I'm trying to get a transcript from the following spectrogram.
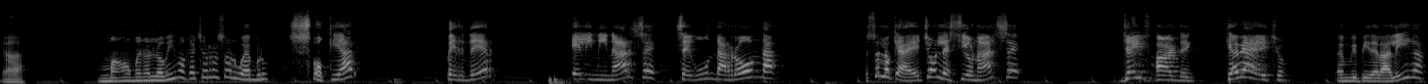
Ya. Más o menos lo mismo que ha hecho Russell Westbrook. Soquear, perder, eliminarse, segunda ronda. Eso es lo que ha hecho, lesionarse. James Harden, ¿qué había hecho? MVP de la liga.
